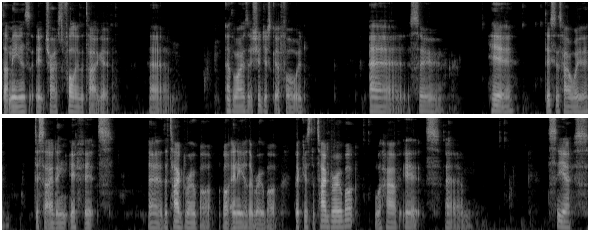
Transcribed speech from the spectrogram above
that means it tries to follow the target. Um, otherwise, it should just go forward. Uh, so here, this is how we're deciding if it's uh, the tagged robot or any other robot because the tagged robot will have its um, CS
